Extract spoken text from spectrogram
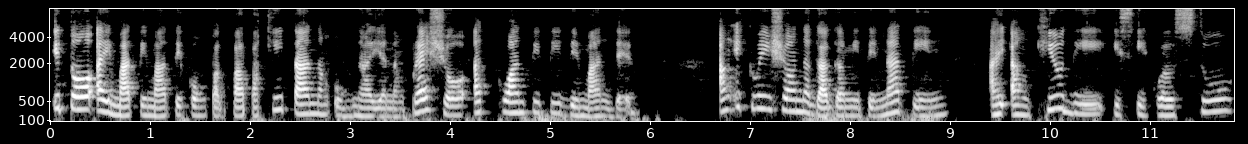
Ito ay matematikong pagpapakita ng ugnayan ng presyo at quantity demanded. Ang equation na gagamitin natin ay ang QD is equals to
